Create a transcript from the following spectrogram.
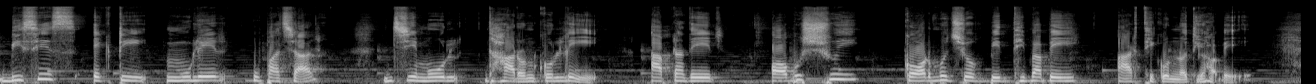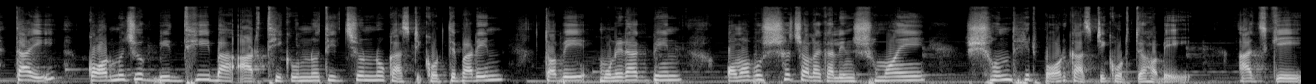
বিশেষ একটি মূলের উপাচার যে মূল ধারণ করলে আপনাদের অবশ্যই কর্মযোগ বৃদ্ধি পাবে, আর্থিক উন্নতি হবে। তাই কর্মযোগ বৃদ্ধি বা আর্থিক উন্নতির জন্য কাজটি করতে পারেন। তবে মনে রাখবেন, অমাবস্যা চলাকালীন সময়ে সন্ধ্যের পর কাজটি করতে হবে। আজকে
